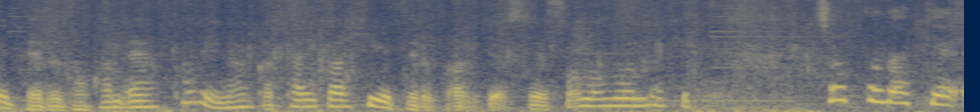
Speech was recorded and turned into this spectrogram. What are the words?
えてるのかね、やっぱりなんか体感冷えてる感じですね。その分だけ、ちょっとだけ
